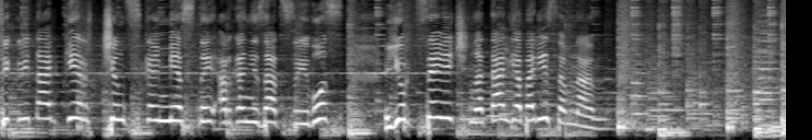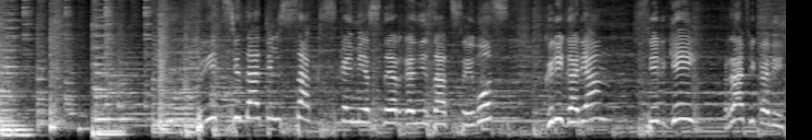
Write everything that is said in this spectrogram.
Секретарь Керченской местной организации ВОЗ Юрцевич Наталья Борисовна. Председатель Сакской местной организации ВОЗ Григорян Сергей Рафикович.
